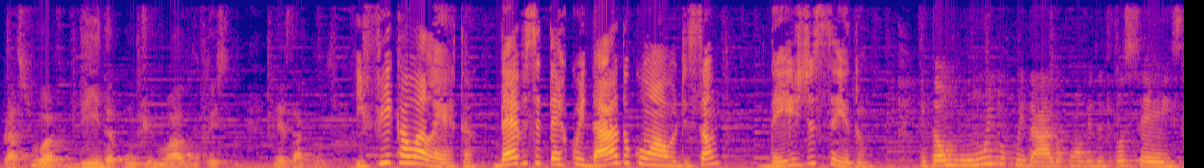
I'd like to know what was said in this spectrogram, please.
para a sua vida continuar do que dessa coisa. E fica o alerta: deve-se ter cuidado com a audição desde cedo. Então, muito cuidado com o ouvido de vocês.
